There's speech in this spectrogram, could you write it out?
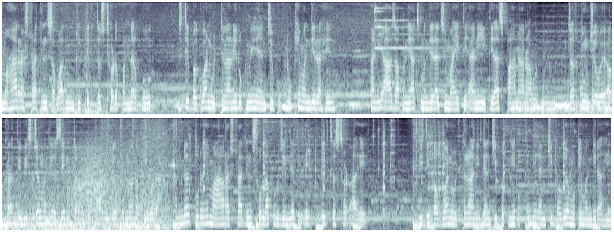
महाराष्ट्रातील सर्वात मोठे तीर्थस्थळ पंढरपूर जिथे भगवान विठ्ठल आणि रुक्मिणी यांचे मोठे मंदिर आहे. आणि आज आपण याच मंदिराची माहिती आणि इतिहास पाहणार आहोत. जर तुमचे वय अकरा ते वीसच्या मध्ये असेल तर हा व्हिडिओ पूर्ण नक्की बघा. पंढरपूर हे महाराष्ट्रातील सोलापूर जिल्ह्यातील एक तीर्थस्थळ आहे जिथे भगवान विठ्ठल आणि त्यांची पत्नी रुक्मिणी यांची भव्य मोठे मंदिर आहे.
